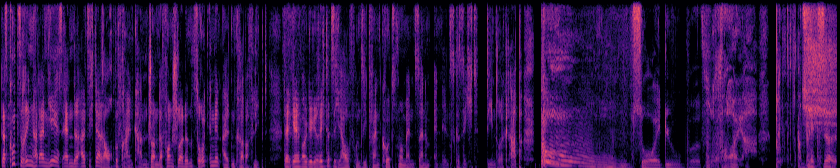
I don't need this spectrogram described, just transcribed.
Das kurze Ringen hat ein jähes Ende, als sich der Rauch befreien kann. John davonschleudert und zurück in den alten Körper fliegt. Der Gelbäugige richtet sich auf und sieht für einen kurzen Moment seinem Ende ins Gesicht. Dean drückt ab. Boom! Zeitlupe, Feuer, Blitze,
